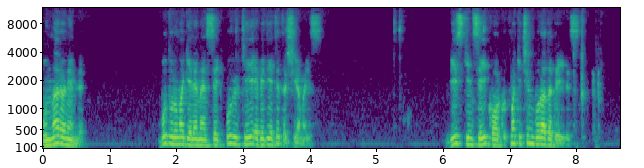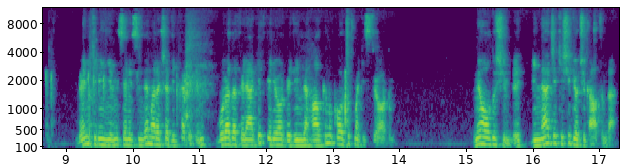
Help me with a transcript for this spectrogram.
Bunlar önemli. Bu duruma gelemezsek bu ülkeyi ebediyete taşıyamayız. Biz kimseyi korkutmak için burada değiliz. Ben 2020 senesinde Maraş'a dikkat edin, burada felaket geliyor dediğimde halkımı korkutmak istiyordum. Ne oldu şimdi? Binlerce kişi göçük altında.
